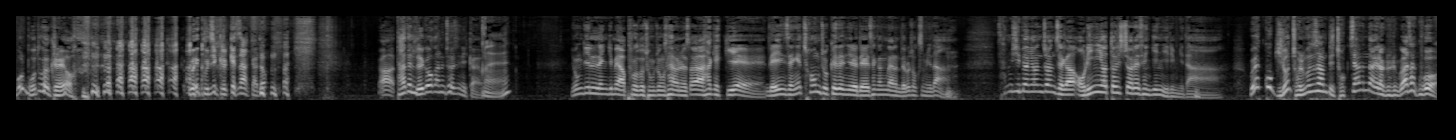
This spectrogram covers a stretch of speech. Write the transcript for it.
뭘 모두가 그래요. 왜 굳이 그렇게 생각하죠? 아, 다들 늙어가는 처지니까요. 네. 용기를 낸 김에 앞으로도 종종 사연을 써야 하겠기에 내 인생에 처음 좋게 된 일에 대해 생각나는 대로 적습니다. 30여 년 전 제가 어린이였던 시절에 생긴 일입니다. 왜꼭 이런 젊은 사람들이 적지 않은 나이라 그러는 거야, 자꾸?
